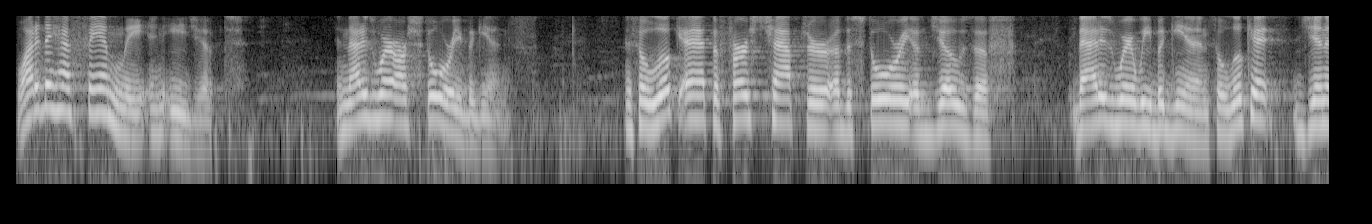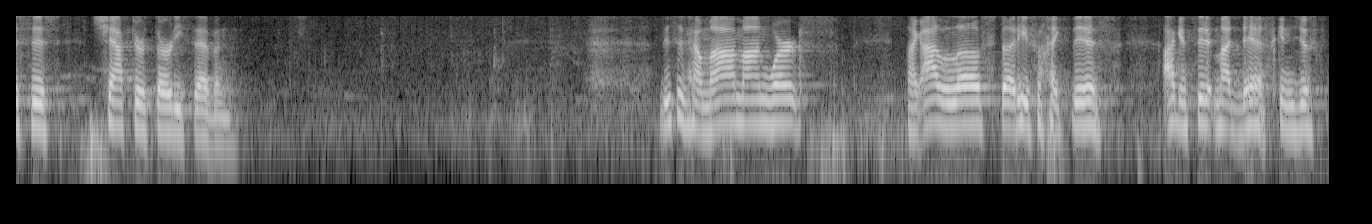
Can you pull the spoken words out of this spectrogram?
Why did they have family in Egypt? And that is where our story begins. And so look at the first chapter of the story of Joseph. That is where we begin. So look at Genesis chapter 37. This is how my mind works. Like, I love studies like this. I can sit at my desk and just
